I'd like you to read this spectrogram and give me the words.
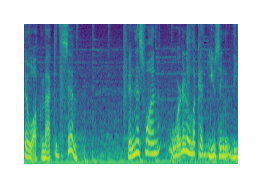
and welcome back to The Sim. In this one, we're going to look at using the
